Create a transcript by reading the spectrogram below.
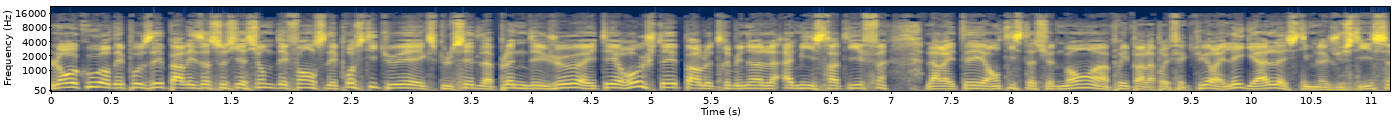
Le recours déposé par les associations de défense des prostituées expulsées de la plaine des Jeux a été rejeté par le tribunal administratif. L'arrêté anti-stationnement pris par la préfecture est légal, estime la justice.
